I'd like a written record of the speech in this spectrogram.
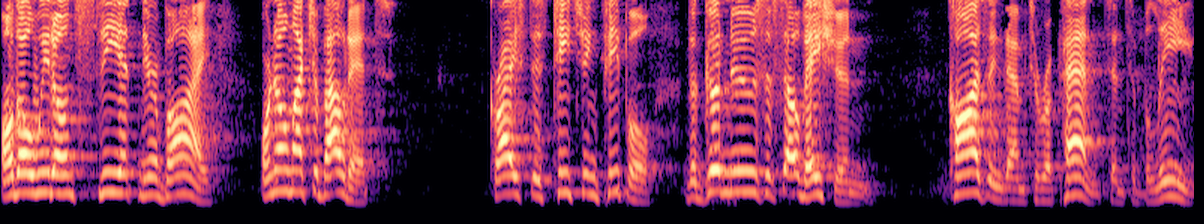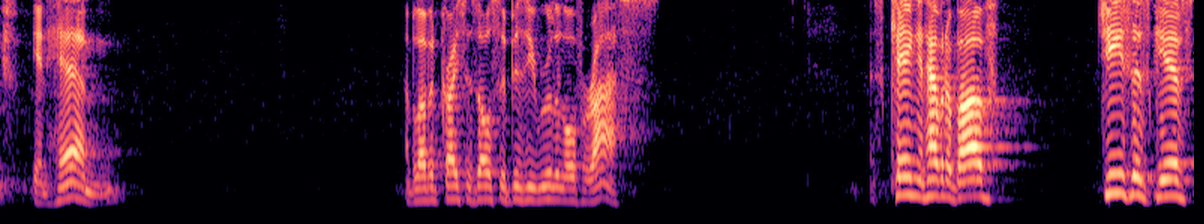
Although we don't see it nearby or know much about it, Christ is teaching people the good news of salvation, causing them to repent and to believe in Him. And beloved, Christ is also busy ruling over us. As King in heaven above, Jesus gives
